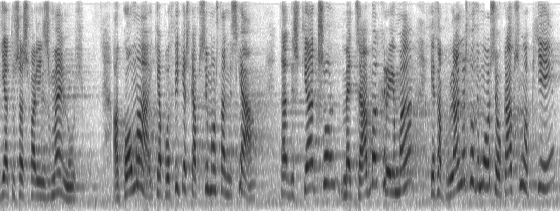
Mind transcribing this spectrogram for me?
για τους ασφαλισμένους. Ακόμα και αποθήκες καυσίμων στα νησιά θα τις φτιάξουν με τσάμπα χρήμα και θα πουλάνε στο δημόσιο καύσιμο ποιοι;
